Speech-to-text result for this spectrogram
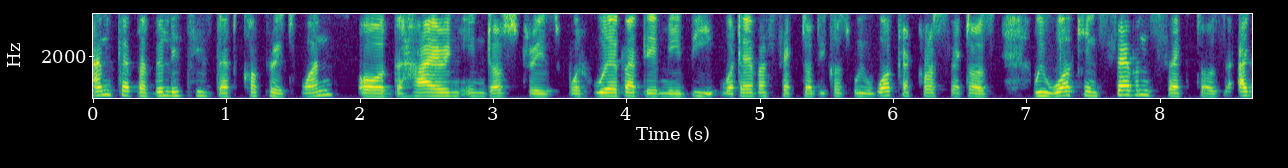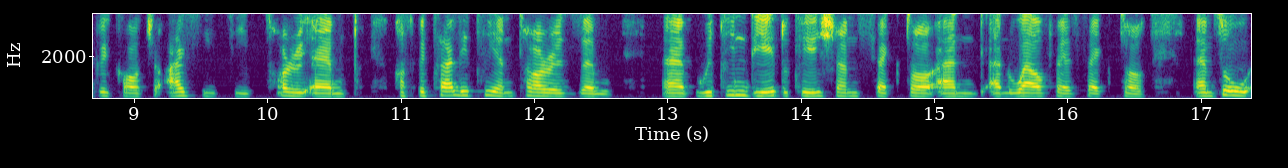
and capabilities that corporate wants or the hiring industries, whoever they may be, whatever sector, because we work across sectors. We work in seven sectors agriculture, ICT, tori- um, hospitality, and tourism. Uh, within the education sector and, and welfare sector. And so,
